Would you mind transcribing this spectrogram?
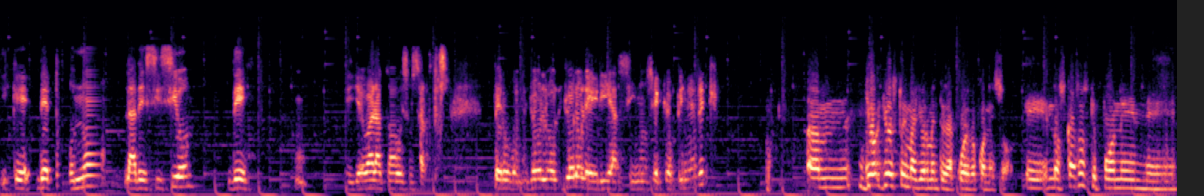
y que detonó la decisión de, llevar a cabo esos actos. Pero bueno, yo lo, yo lo leería así, no sé qué opina Enrique. yo, yo estoy mayormente de acuerdo con eso. Eh, los casos que ponen eh,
